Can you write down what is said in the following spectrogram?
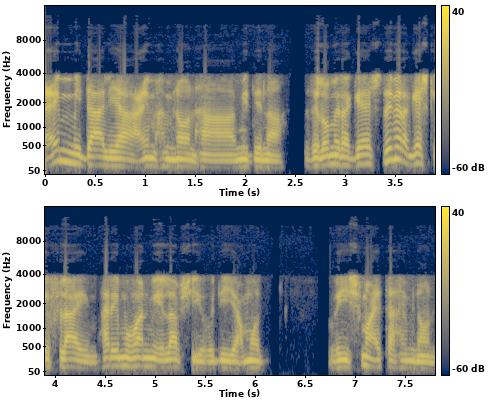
עם מדליה, עם המנון המדינה. זה לא מרגש? זה מרגש כפליים. הרי מובן מאליו שיהודי יעמוד וישמע את ההמנון,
